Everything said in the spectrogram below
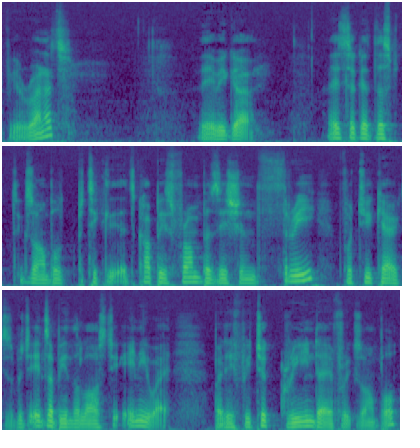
If you run it there we go. Let's look at this example particularly. It copies from position 3 for two characters which ends up being the last two anyway but if we took Green Day for example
